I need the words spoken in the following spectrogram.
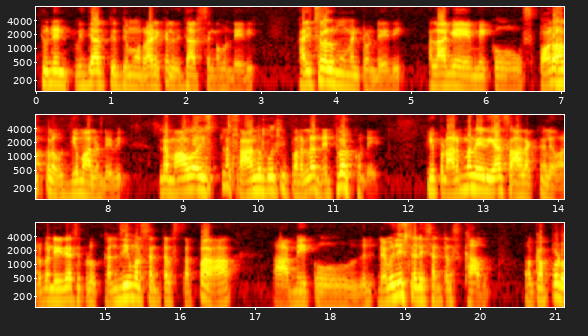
స్టూడెంట్ విద్యార్థి ఉద్యమం రాడికల్ విద్యార్థి సంఘం ఉండేది కల్చరల్ మూమెంట్ ఉండేది అలాగే మీకు పౌర హక్కుల ఉద్యమాలు ఉండేవి. అంటే మావోయిస్టుల సానుభూతి పరుల నెట్వర్క్ ఉండేది ఇప్పుడు అర్బన్ ఏరియాస్ ఆ లెక్కన లేవు. అర్బన్ ఏరియాస్ ఇప్పుడు కన్జ్యూమర్ సెంటర్స్ తప్ప ఆ, మీకు రెవల్యూషనరీ సెంటర్స్ కావు. ఒకప్పుడు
